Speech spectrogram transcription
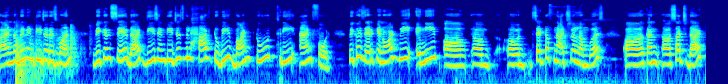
and the min integer is 1, we can say that these integers will have to be 1, 2, 3 and 4 because there cannot be any uh, uh, uh, set of natural numbers uh, uh, such that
